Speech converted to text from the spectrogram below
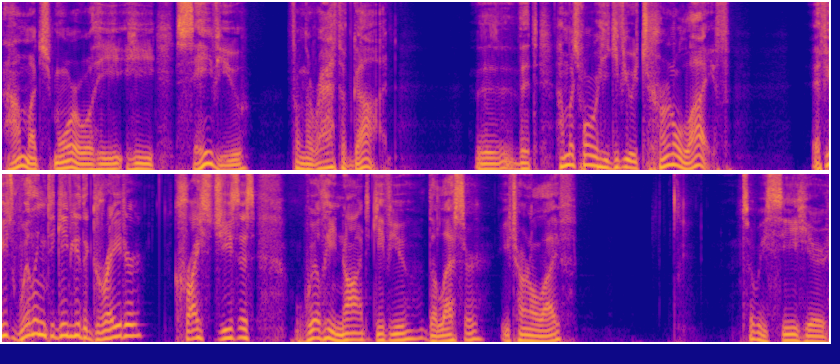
how much more will he, he save you from the wrath of God? That how much more will he give you eternal life? If he's willing to give you the greater Christ Jesus, will he not give you the lesser eternal life? So we see here,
